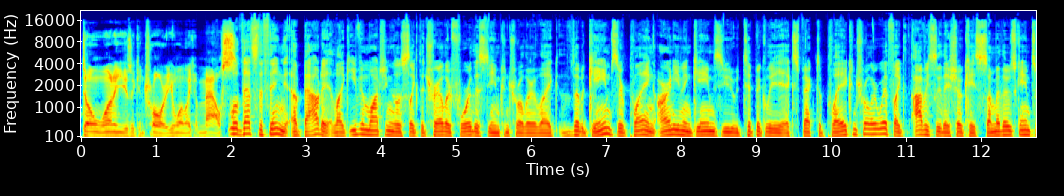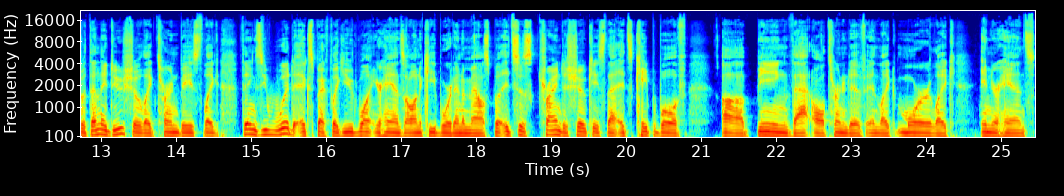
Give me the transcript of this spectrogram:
don't want to use a controller. You want like a mouse. Well, that's the thing about it. Like, even watching those, like the trailer for the Steam controller, like the games they're playing aren't even games you would typically expect to play a controller with. Like, obviously they showcase some of those games, but then they do show like turn-based, like things you would expect, like you'd want your hands on a keyboard and a mouse. But it's just trying to showcase that it's capable of uh, being that alternative and like more like in your hands.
